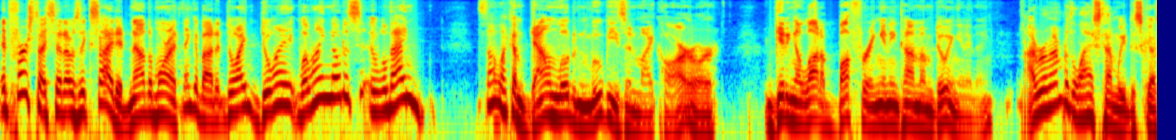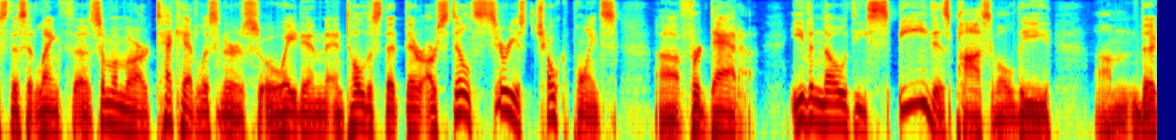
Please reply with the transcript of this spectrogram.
at first I said I was excited. Now the more I think about it, do I do I will I notice? Will I? It's not like I'm downloading movies in my car or getting a lot of buffering anytime I'm doing anything. I remember the last time we discussed this at length, uh, some of our tech head listeners weighed in and told us that there are still serious choke points uh, for data. Even though the speed is possible, the um, the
